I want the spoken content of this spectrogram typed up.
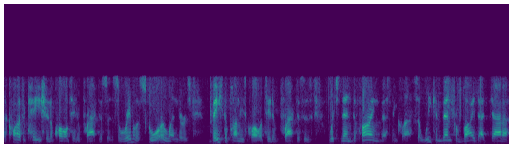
a quantification of qualitative practices. So we're able to score lenders based upon these qualitative practices, which then define best in class. So we can then provide that data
